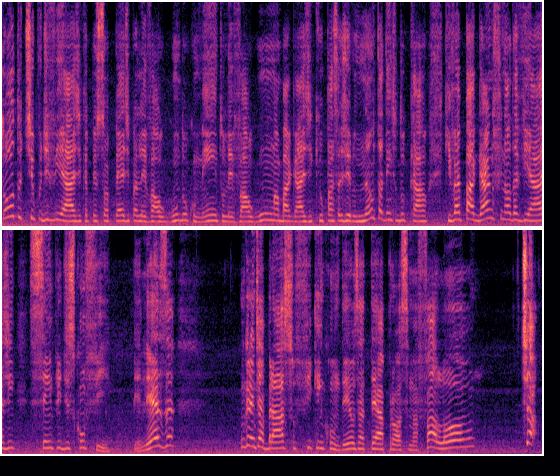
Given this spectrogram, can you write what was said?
Todo tipo de viagem que a pessoa pede para levar algum documento, levar alguma bagagem que o passageiro não está dentro do carro, que vai pagar no final da viagem, sempre desconfie. Beleza? Um grande abraço, fiquem com Deus, até a próxima. Falou, tchau!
